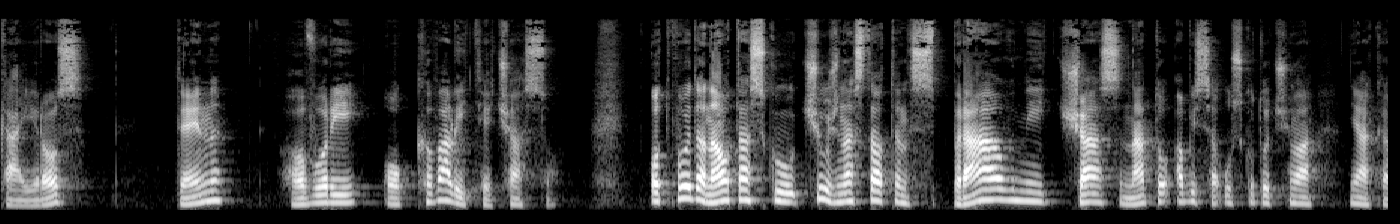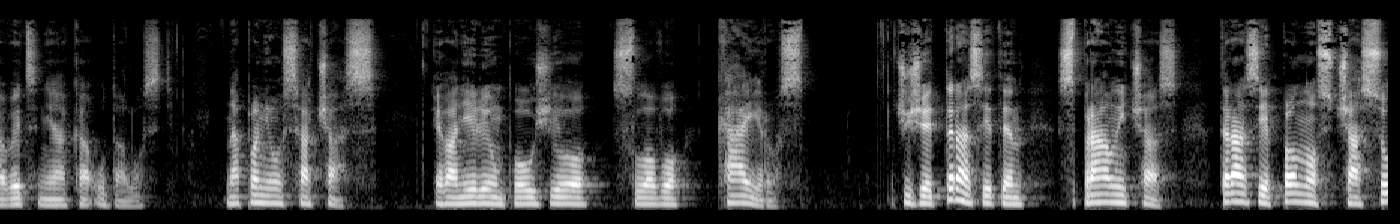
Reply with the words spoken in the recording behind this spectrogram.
Kairos, ten hovorí o kvalite času. Odpoveda na otázku, či už nastal ten správny čas na to, aby sa uskutočnila nejaká vec, nejaká udalosť. Naplnil sa čas. Evangelium použilo slovo kairos. Čiže teraz je ten správny čas. Teraz je plnosť času,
